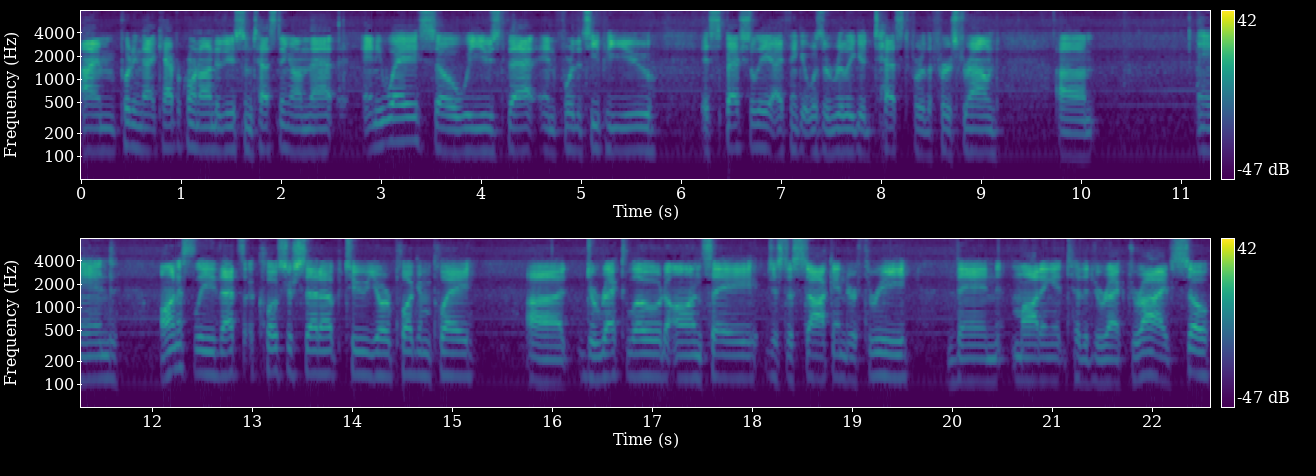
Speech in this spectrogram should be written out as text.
I'm putting that Capricorn on to do some testing on that anyway, so we used that, and for the TPU especially, I think it was a really good test for the first round. Um, and honestly, that's a closer setup to your plug and play uh, direct load on, say, just a stock Ender 3 than modding it to the direct drive. So,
